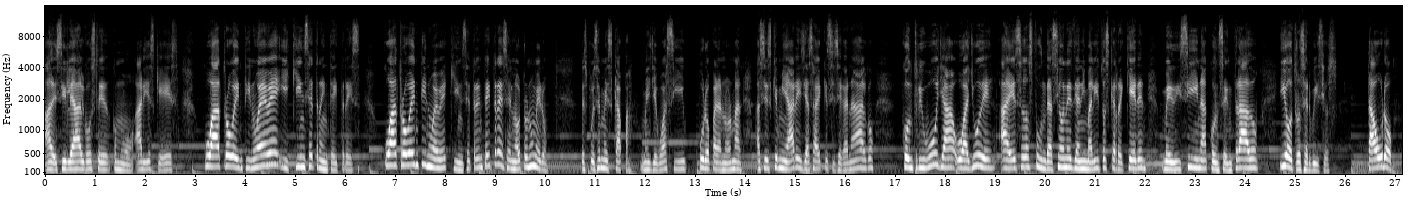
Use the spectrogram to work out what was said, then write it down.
a decirle algo a usted como Aries que es 429 y 1533. 429-1533, el otro número. Después se me escapa, me llegó así puro paranormal. Así es que mi Ares ya sabe que si se gana algo, contribuya o ayude a esas fundaciones de animalitos que requieren medicina, concentrado y otros servicios. Tauro.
